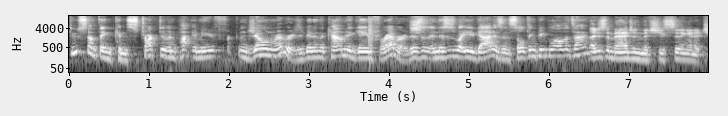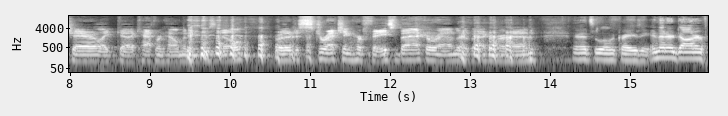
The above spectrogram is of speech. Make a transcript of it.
do something constructive and. po- I mean, you're fucking Joan Rivers. You've been in the comedy game forever. This is and this is what you got is insulting people all the time. I just imagine that she's sitting in a chair like uh, Katherine Helmond in Brazil, where they're just stretching her face back around to the back of her head. It's a little crazy. And then her daughter,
